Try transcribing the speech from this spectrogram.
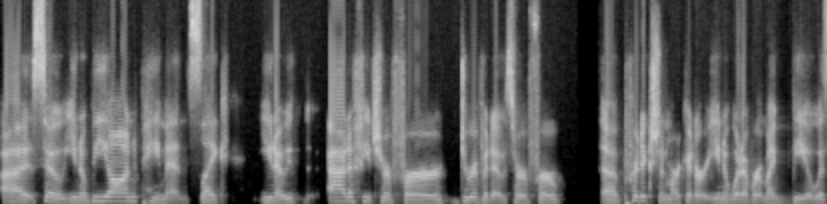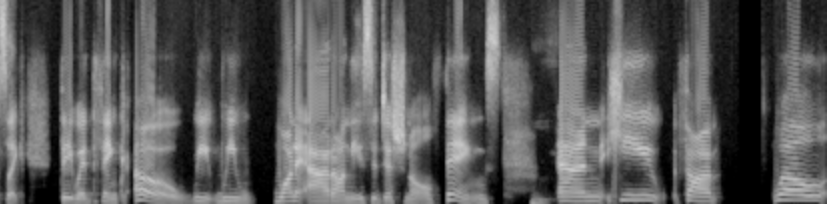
Uh, so, you know, beyond payments, like, you know, add a feature for derivatives or for a prediction market or, you know, whatever it might be. It was like they would think, oh, we, we, want to add on these additional things. Hmm. And he thought, well,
